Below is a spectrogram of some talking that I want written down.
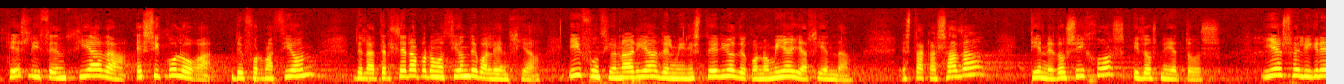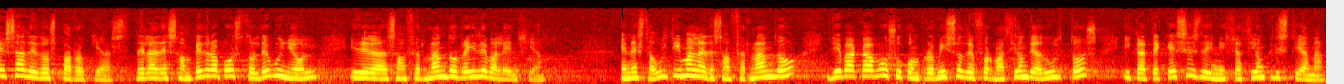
que es licenciada, es psicóloga de formación de la tercera promoción de Valencia y funcionaria del Ministerio de Economía y Hacienda. Está casada, tiene dos hijos y dos nietos y es feligresa de dos parroquias, de la de San Pedro Apóstol de Buñol y de la de San Fernando Rey de Valencia. En esta última, la de San Fernando, lleva a cabo su compromiso de formación de adultos y catequesis de iniciación cristiana.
